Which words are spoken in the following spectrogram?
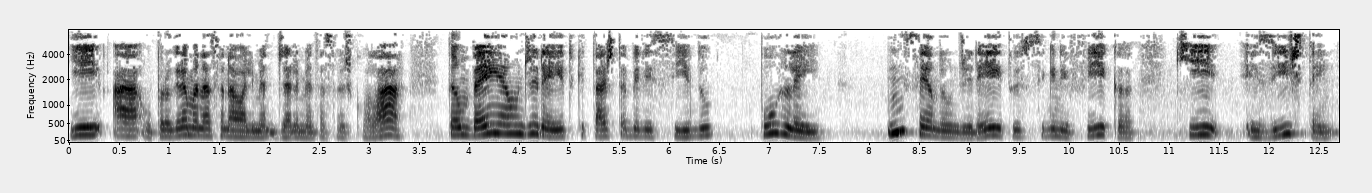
E a, o Programa Nacional de Alimentação Escolar também é um direito que está estabelecido por lei. Em sendo um direito, isso significa que existem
